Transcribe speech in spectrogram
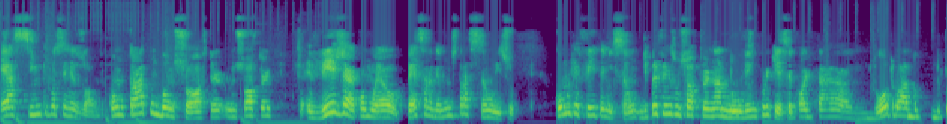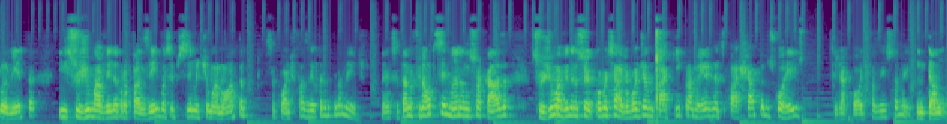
é assim que você resolve. Contrata um bom software, um software, veja como é, peça na demonstração isso como que é feita a emissão, de preferência um software na nuvem, porque você pode estar do outro lado do, planeta e surgir uma venda para fazer e você precisa emitir uma nota, você pode fazer tranquilamente. Né? Você está no final de semana na sua casa, surgiu uma venda no seu e-commerce, ah, já vou adiantar aqui para amanhã já despachar pelos correios, você já pode fazer isso também. Então,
